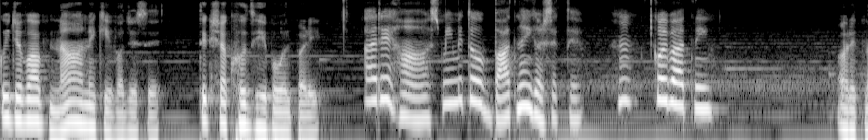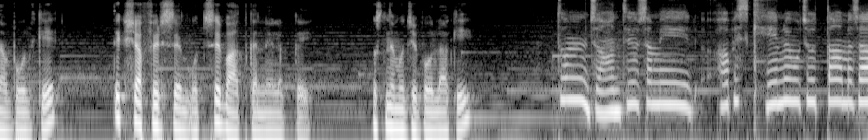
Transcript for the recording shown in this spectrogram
कोई जवाब ना आने की वजह से दीक्षा खुद ही बोल पड़ी। अरे हाँ स्मी में तो बात नहीं कर सकते। हम्म कोई बात नहीं। और इतना बोल के दीक्षा फिर से मुझसे बात करने लग गई। उसने मुझे बोला कि तुम जानते हो समीर अब इस खेल में मुझे उतना मज़ा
